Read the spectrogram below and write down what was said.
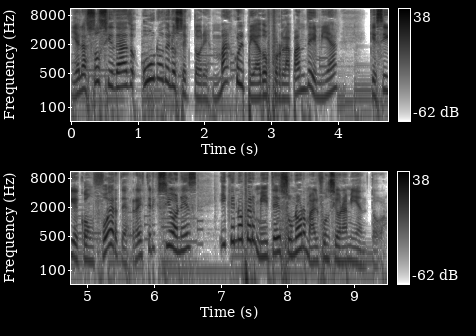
y a la sociedad uno de los sectores más golpeados por la pandemia, que sigue con fuertes restricciones y que no permite su normal funcionamiento.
